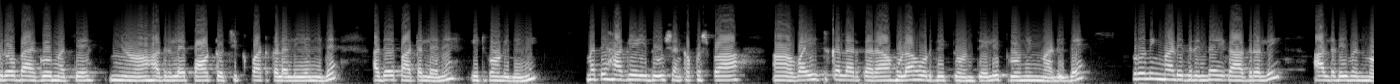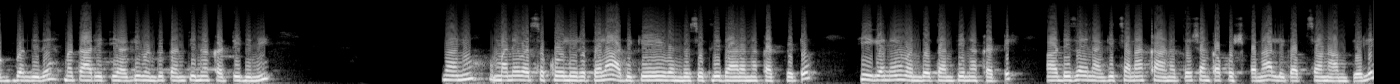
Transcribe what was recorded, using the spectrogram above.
ಗ್ರೋ ಬ್ಯಾಗು ಮತ್ತೆ ಅದರಲ್ಲೇ ಪಾಟ್ ಚಿಕ್ಕ ಪಾಟ್ಗಳಲ್ಲಿ ಏನಿದೆ, ಅದೇ ಪಾಟಲ್ಲೇನೆ ಇಟ್ಕೊಂಡಿದ್ದೀನಿ. ಮತ್ತೆ ಹಾಗೆ ಇದು ಶಂಖಪುಷ್ಪ ವೈಟ್ ಕಲರ್ ತರ ಹುಳ ಹೊಡೆದಿತ್ತು ಅಂತೇಳಿ ಪ್ರೂನಿಂಗ್ ಮಾಡಿದೆ. ಪ್ರೂನಿಂಗ್ ಮಾಡಿದ್ರಿಂದ ಈಗ ಅದರಲ್ಲಿ ಆಲ್ರೆಡಿ ಒಂದು ಮಗ್ ಬಂದಿದೆ. ಮತ್ತೆ ಆ ರೀತಿಯಾಗಿ ಒಂದು ತಂತಿನ ಕಟ್ಟಿದ್ದೀನಿ. ನಾನು ಮನೆ ವರ್ಷಕೋಲ್ ಇರುತ್ತಲ್ಲ, ಅದಕ್ಕೆ ಒಂದು ಸುತ್ತಲಿ ದಾರನ ಕಟ್ಬಿಟ್ಟು ಹೀಗೇನೆ ಒಂದು ತಂತಿನ ಕಟ್ಟಿ ಡಿಸೈನ್ ಆಗಿ ಚೆನ್ನಾಗಿ ಕಾಣುತ್ತೆ ಶಂಖಪುಷ್ಪನ. ಅಲ್ಲಿಗೆ ಹಬ್ಸೋಣ ಅಂತೇಳಿ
